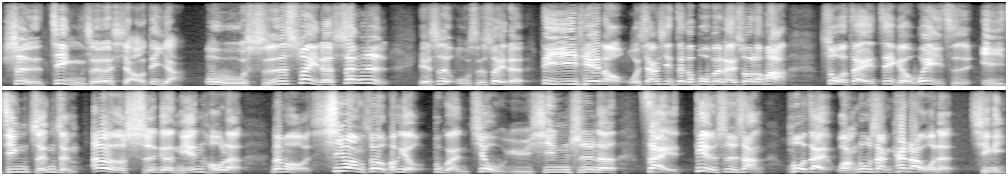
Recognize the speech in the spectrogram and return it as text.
是尽责小弟啊五十岁的生日，也是五十岁的第一天哦。我相信这个部分来说的话，坐在这个位置已经整整二十个年头了。那么，希望所有朋友，不管旧与新知呢，在电视上或在网络上看到我的，请你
